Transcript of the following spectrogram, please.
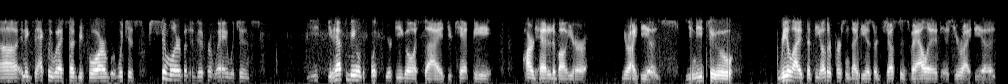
uh, in exactly what I said before, which is similar but a different way, which is you, you have to be able to put your ego aside. You can't be hard-headed about your your ideas. You need to realize that the other person's ideas are just as valid as your ideas,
